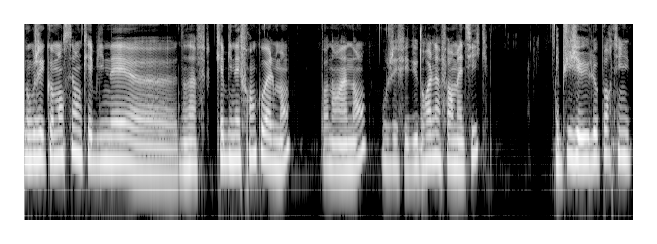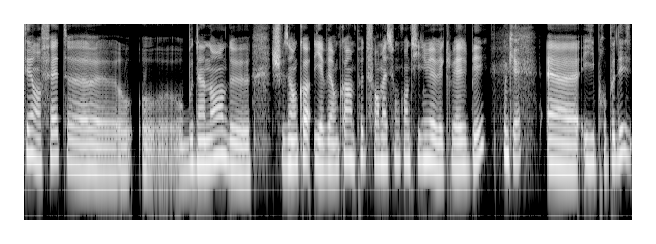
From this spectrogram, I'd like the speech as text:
Donc j'ai commencé en cabinet dans un cabinet franco-allemand pendant un an où j'ai fait du droit de l'informatique. Et puis j'ai eu l'opportunité en fait euh, au, bout d'un an de, je faisais encore, il y avait encore un peu de formation continue avec l'EFB. Ok. Euh, et il proposait,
